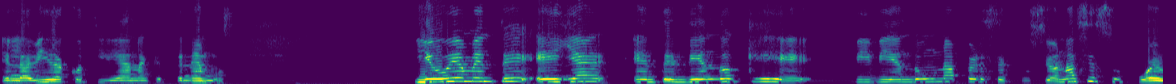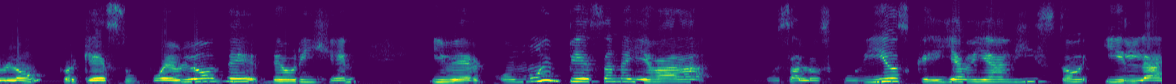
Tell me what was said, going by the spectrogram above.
la vida cotidiana que tenemos. Y obviamente ella entendiendo que viviendo una persecución hacia su pueblo, porque es su pueblo de, de origen, y ver cómo empiezan a llevar a, pues, a los judíos que ella había visto y la,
